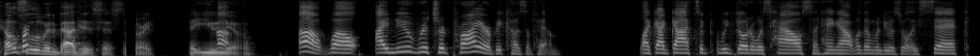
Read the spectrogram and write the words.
tell us a little bit about his history that you uh, knew. Oh well, I knew Richard Pryor because of him. Like I got to we'd go to his house and hang out with him when he was really sick,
